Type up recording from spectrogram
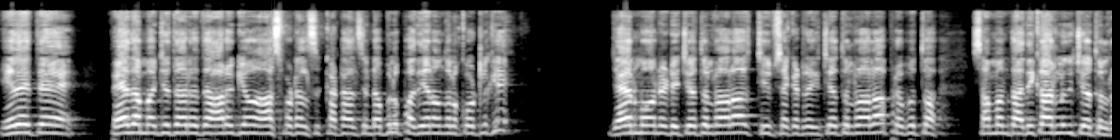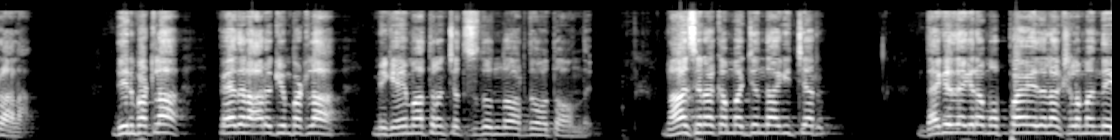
ఏదైతే పేద మధ్యతరగతి ఆరోగ్యం హాస్పిటల్స్ కట్టాల్సిన డబ్బులు పదిహేను వందల కోట్లకి జగన్మోహన్ రెడ్డి చేతులు రాలా చీఫ్ సెక్రటరీ చేతులు రాలా ప్రభుత్వ సంబంధ అధికారులకు చేతులు రాలా. దీని పట్ల పేదల ఆరోగ్యం పట్ల మీకు ఏమాత్రం చిత్తశుద్ధి అర్థమవుతూ ఉంది. నాసిరకం మద్యం తాగిచ్చారు దగ్గర దగ్గర ముప్పై ఐదు లక్షల మంది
